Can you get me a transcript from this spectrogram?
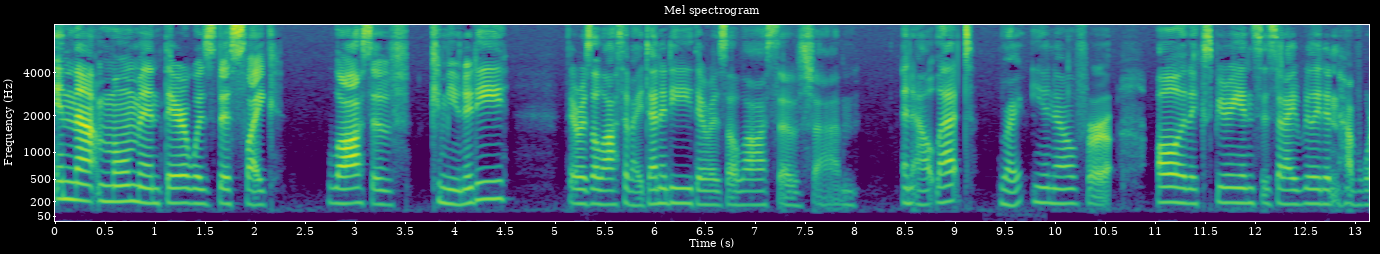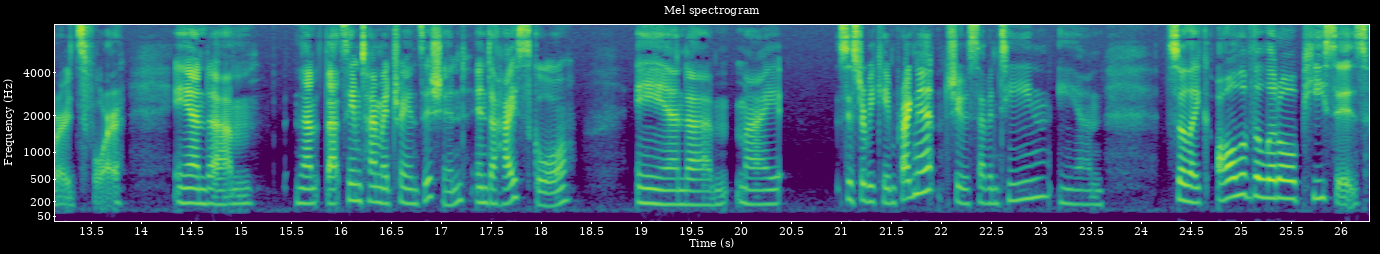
in that moment there was this like loss of community. There was a loss of identity. There was a loss of um, an outlet Right. you know, for all of the experiences that I really didn't have words for. And um, that, that same time, I transitioned into high school, and um, my sister became pregnant. She was 17. And so, like, all of the little pieces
